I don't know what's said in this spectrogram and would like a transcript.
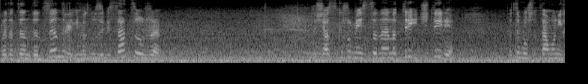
в этот эндоцентр, я не могу записаться уже. Сейчас скажу, месяца, наверное, 3-4. Потому что там у них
